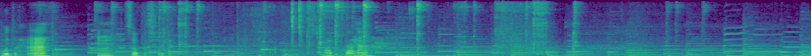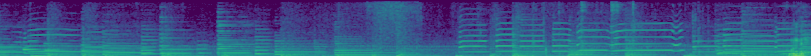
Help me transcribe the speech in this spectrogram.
こうだな。うん、そうだそうだ。しまったな。ね。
